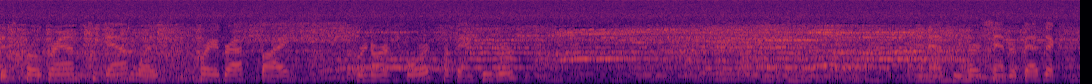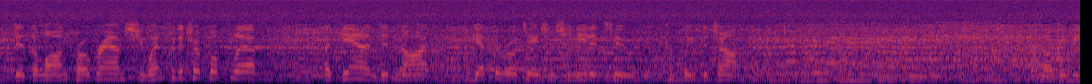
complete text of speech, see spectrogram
This program, Quidam, was choreographed by Bernard Ford from Vancouver. And as we heard, Sandra Bezic did the long program. She went for the triple flip. Again, did not get the rotation she needed to complete the jump. And those will be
